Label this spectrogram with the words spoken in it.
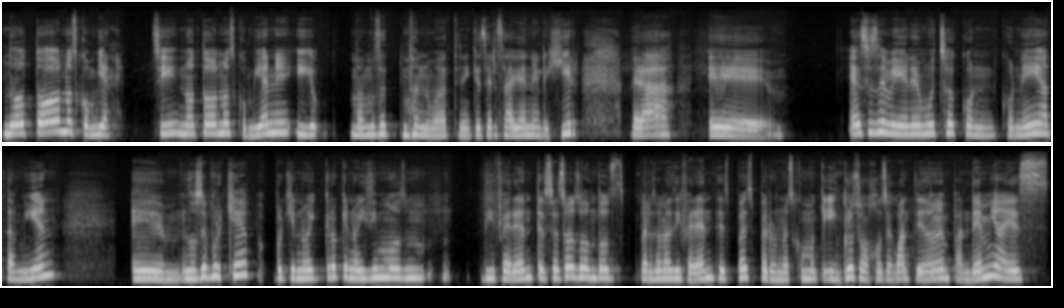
no todo nos conviene, ¿sí? No todo nos conviene y vamos a, bueno, voy a tener que ser sabia en elegir, ¿verdad? Eh, eso se viene mucho con, con ella también. Eh, no sé por qué, porque no, creo que no hicimos diferentes, o sea, son dos personas diferentes, pues, pero no es como que incluso José Juan teniendo en pandemia es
